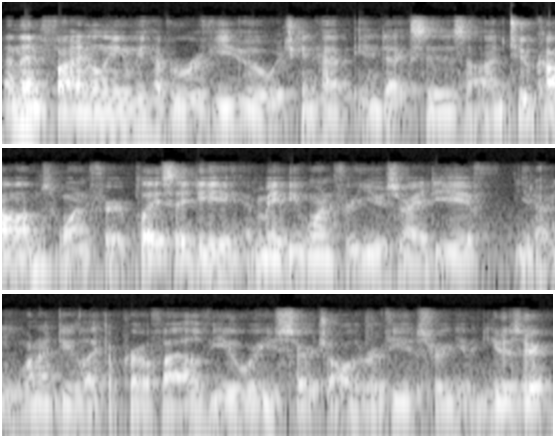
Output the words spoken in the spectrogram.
and then finally, we have a review, which can have indexes on two columns, one for place ID and maybe one for user ID if you know you want to do like a profile view where you search all the reviews for a given user.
